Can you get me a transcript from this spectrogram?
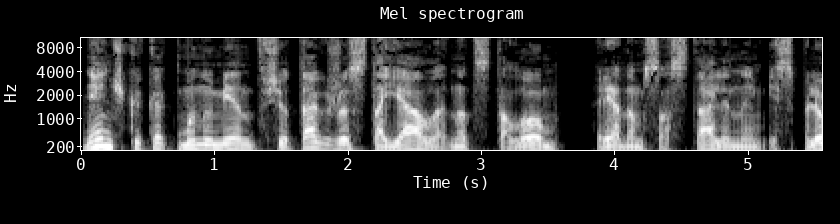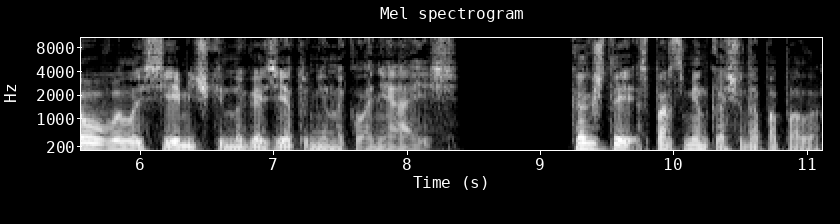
Нянечка, как монумент, все так же стояла над столом рядом со Сталиным и сплевывала семечки на газету, не наклоняясь. — Как же ты, спортсменка, сюда попала?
